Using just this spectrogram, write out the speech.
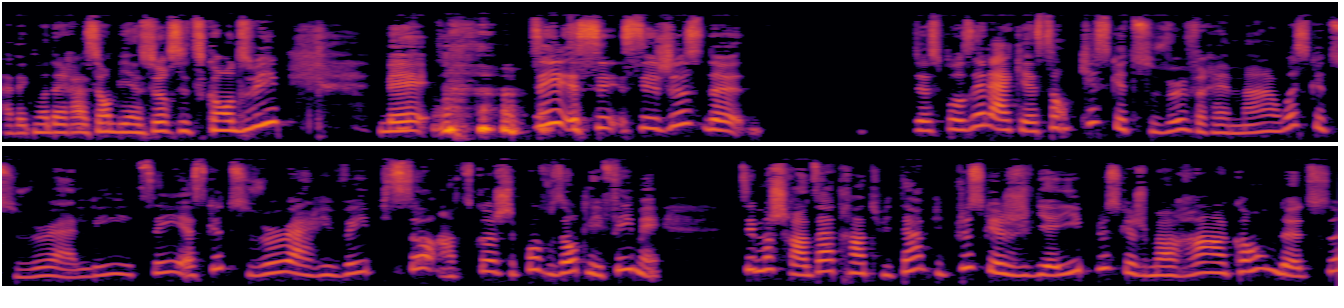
Avec modération, bien sûr, si tu conduis. Mais, tu sais, c'est juste de, de se poser la question qu'est-ce que tu veux vraiment? Où est-ce que tu veux aller? Est-ce que tu veux arriver? Puis ça en tout cas je sais pas vous autres les filles mais tu sais moi je suis rendue à 38 ans puis plus que je vieillis plus que je me rends compte de ça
